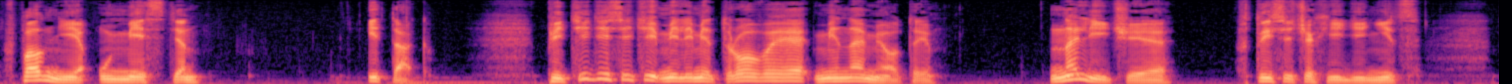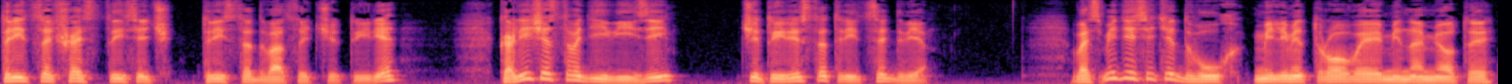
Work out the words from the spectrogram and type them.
вполне уместен. Итак, 50-миллиметровые минометы. Наличие в тысячах единиц 36 324, количество дивизий 432. 82-миллиметровые минометы,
